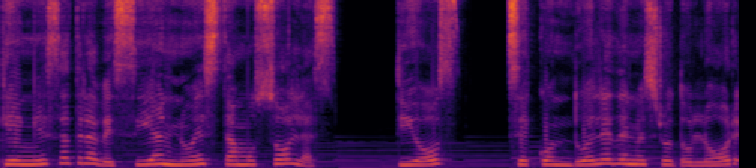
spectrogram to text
que en esa travesía no estamos solas. Dios se conduele de nuestro dolor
